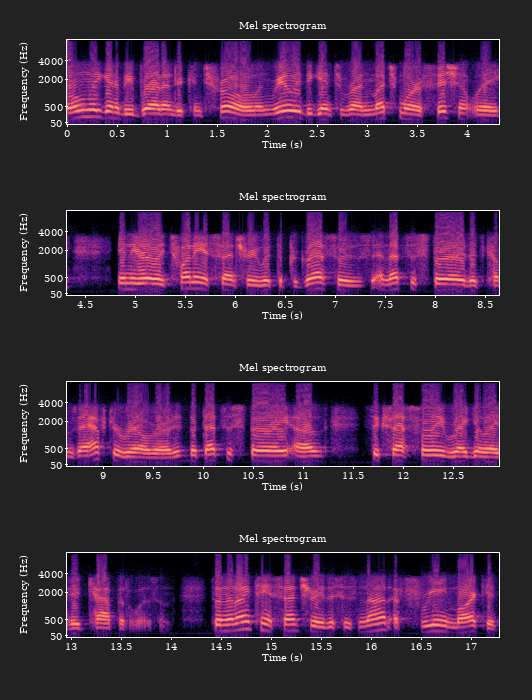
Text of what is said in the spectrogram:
only going to be brought under control and really begin to run much more efficiently in the early 20th century with the progressives, and that's a story that comes after railroaded, but that's a story of successfully regulated capitalism. So in the 19th century, this is not a free market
